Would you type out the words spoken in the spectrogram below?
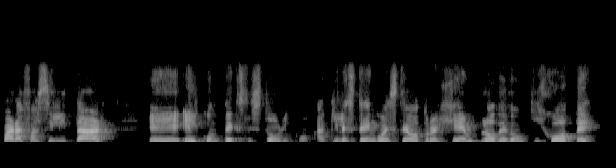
para facilitar eh, el contexto histórico. Aquí les tengo este otro ejemplo de Don Quijote,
